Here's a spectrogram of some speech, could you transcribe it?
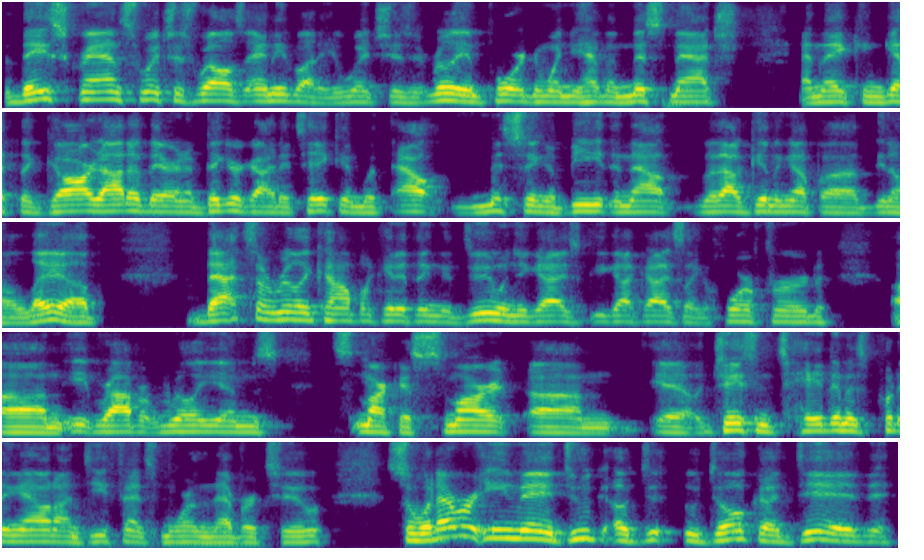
they scram switch as well as anybody, which is really important when you have a mismatch and they can get the guard out of there and a bigger guy to take him without missing a beat and out without giving up a you know layup that's a really complicated thing to do when you guys you got guys like Horford, um, Robert Williams, Marcus Smart, um, you know, Jayson Tatum is putting out on defense more than ever too. So whatever Ime Udoka did,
